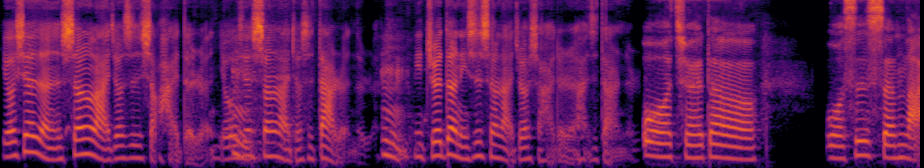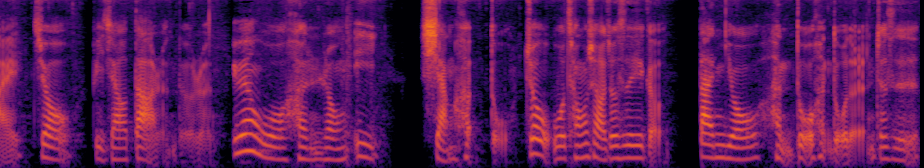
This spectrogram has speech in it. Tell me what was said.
有一些人生来就是小孩的人，有一些嗯生来就是大人的人。嗯。你觉得你是生来就是小孩的人，还是大人的人？我觉得我是生来就比较大人的人，因为我很容易想很多。就我从小就是一个担忧很多很多的人，就是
